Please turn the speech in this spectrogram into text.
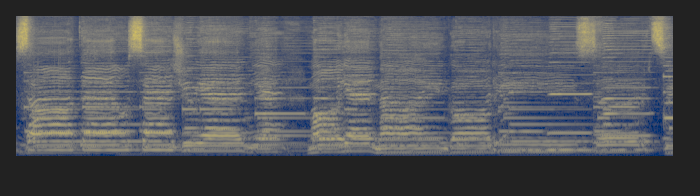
Zate vse življenje, moje najgori srce.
